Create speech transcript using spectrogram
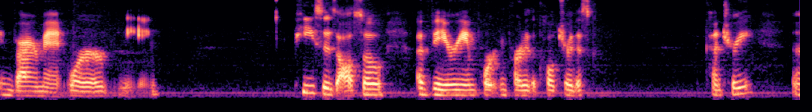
environment or meeting. Peace is also a very important part of the culture of this country. Uh,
